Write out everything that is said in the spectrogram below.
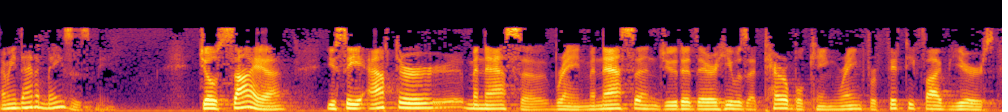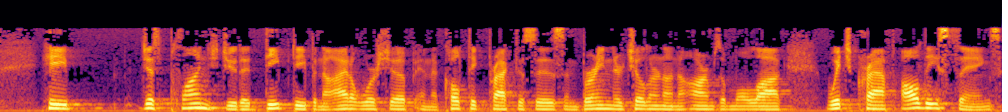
I mean, that amazes me. Josiah you see, after Manasseh reigned, Manasseh and Judah there, he was a terrible king, reigned for 55 years. He just plunged Judah deep, deep into idol worship and occultic practices and burning their children on the arms of Moloch, witchcraft, all these things.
